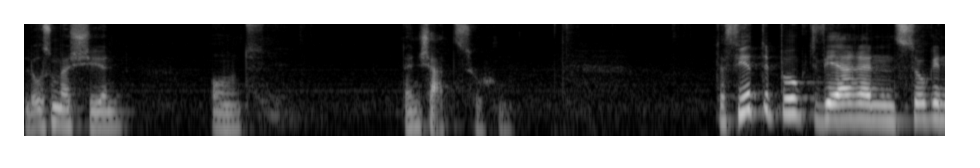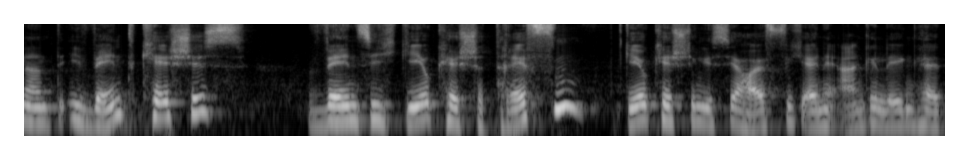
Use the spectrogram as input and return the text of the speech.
losmarschieren und den Schatz suchen. Der vierte Punkt wären sogenannte Event Caches wenn sich Geocacher treffen, Geocaching ist sehr häufig eine Angelegenheit,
